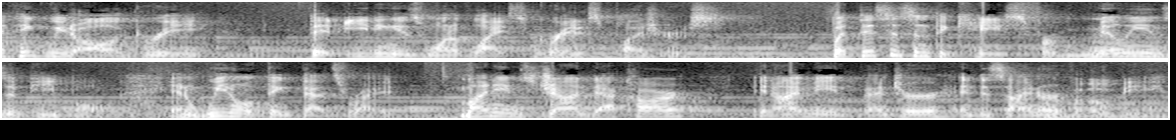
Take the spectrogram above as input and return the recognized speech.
I think we'd all agree that eating is one of life's greatest pleasures. But this isn't the case for millions of people, and we don't think that's right. My name is Jon Dekar, and I'm the inventor and designer of Obi,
